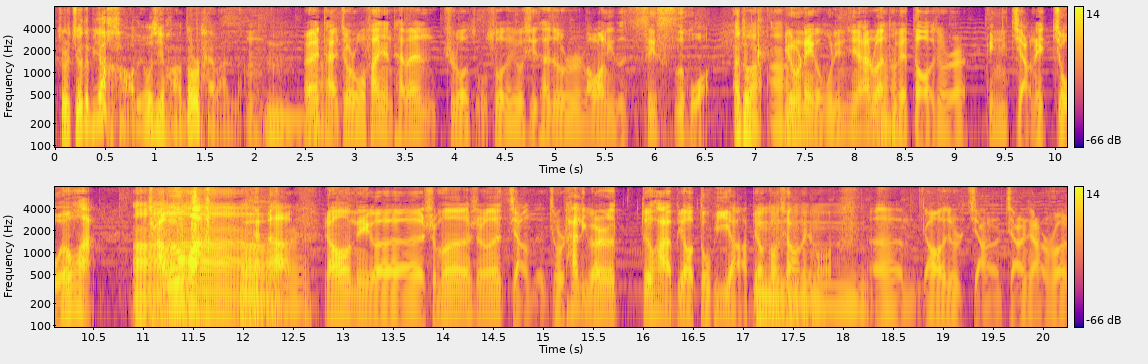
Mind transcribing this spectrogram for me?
就是觉得比较好的游戏，好像都是台湾的。嗯。嗯，而且台就是我发现台湾制作组做的游戏，它就是老往里头塞私货。啊，对，比如那个《武林群侠传》特别逗，就是给你讲这酒文化。啊，茶文化啊，然后那个什么什么讲的，就是它里边的对话比较逗逼啊，比较搞笑那种。嗯，然后就是讲讲着讲着说，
